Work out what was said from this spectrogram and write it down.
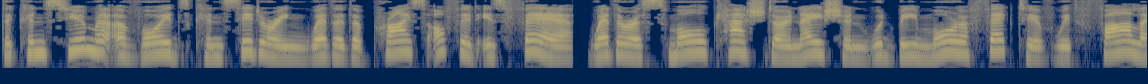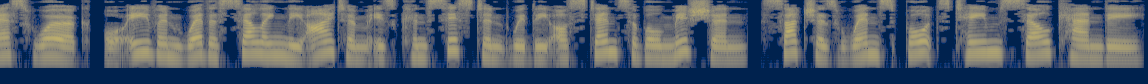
The consumer avoids considering whether the price offered is fair, whether a small cash donation would be more effective with far less work, or even whether selling the item is consistent with the ostensible mission, such as when sports teams sell candy.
